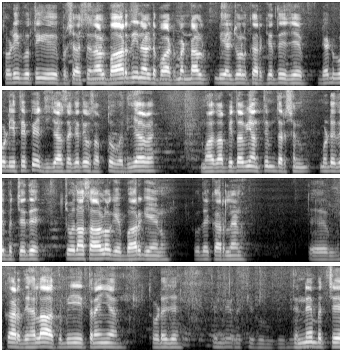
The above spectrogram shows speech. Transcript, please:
ਥੋੜੀ ਬਹੁਤੀ ਪ੍ਰਸ਼ਾਸਨ ਨਾਲ, ਬਾਹਰ ਦੀ ਨਾਲ ਡਿਪਾਰਟਮੈਂਟ ਨਾਲ ਮੇਲ ਜੋਲ ਕਰਕੇ ਅਤੇ ਜੇ ਡੈੱਡ ਬੋਡੀ ਇੱਥੇ ਭੇਜੀ ਜਾ ਸਕੇ ਤਾਂ ਉਹ ਸਭ ਤੋਂ ਵਧੀਆ ਵਾ। ਮਾਤਾ ਪਿਤਾ ਵੀ ਅੰਤਿਮ ਦਰਸ਼ਨ ਮੁੰਡੇ ਦੇ ਬੱਚੇ ਦੇ 14 ਸਾਲ ਹੋ ਗਏ ਬਾਹਰ ਗਏ ਨੂੰ, ਉਹਦੇ ਕਰ ਲੈਣ ਅਤੇ ਘਰ ਦੇ ਹਾਲਾਤ ਵੀ ਇਸ ਤਰ੍ਹਾਂ ਹੀ ਆ। ਥੋੜੇ ਜਿਹੇ। ਕਿੰਨੇ ਬੱਚੇ ਗੁੰਮਦੇ ਤਿੰਨੇ ਬੱਚੇ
